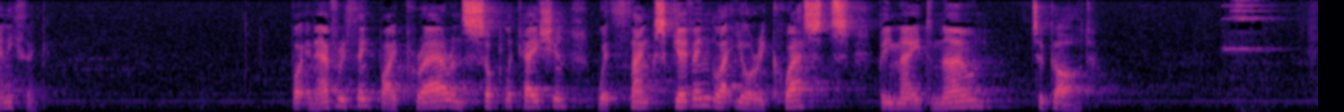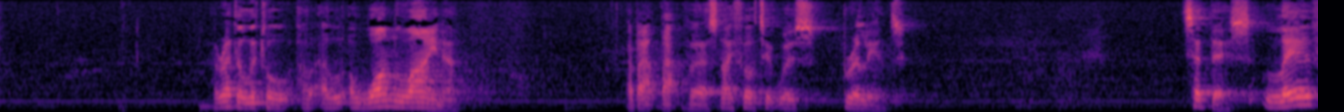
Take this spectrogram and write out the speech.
anything. But in everything, by prayer and supplication, with thanksgiving, let your requests be made known to God. I read a little, a, a one liner about that verse, and I thought it was brilliant. It said this Live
